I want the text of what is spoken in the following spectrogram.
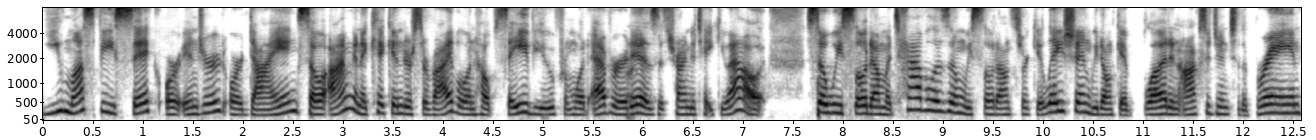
you must be sick or injured or dying. So I'm going to kick into survival and help save you from whatever it is that's trying to take you out. So we slow down metabolism, we slow down circulation, we don't get blood and oxygen to the brain.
